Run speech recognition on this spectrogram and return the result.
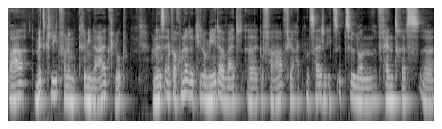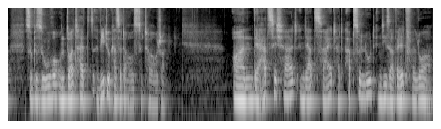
war Mitglied von einem Kriminalclub und ist einfach hunderte Kilometer weit äh, gefahren für Aktenzeichen XY Fantreffs äh, zu besuchen und dort halt Videokassette auszutauschen. Und der hat sich halt in der Zeit halt absolut in dieser Welt verloren.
